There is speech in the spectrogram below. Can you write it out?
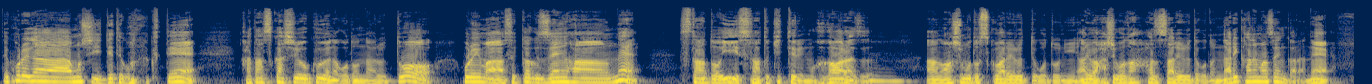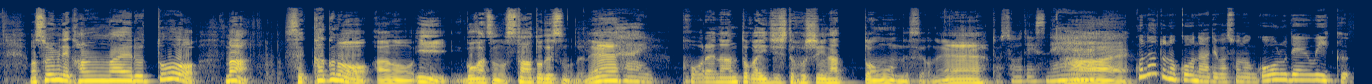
で、これがもし出てこなくて、肩透かしを食うようなことになると、これ今、せっかく前半ね、スタート、いいスタート切ってるにもかかわらず、うん、あの、足元救われるってことに、あるいははしご外されるってことになりかねませんからね。まあ、そういう意味で考えると、まあ、せっかくの、あの、いい5月のスタートですのでね。はい。これなんとか維持してほしいなと思うんですよね。そうですね。はい。この後のコーナーではそのゴールデンウィーク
